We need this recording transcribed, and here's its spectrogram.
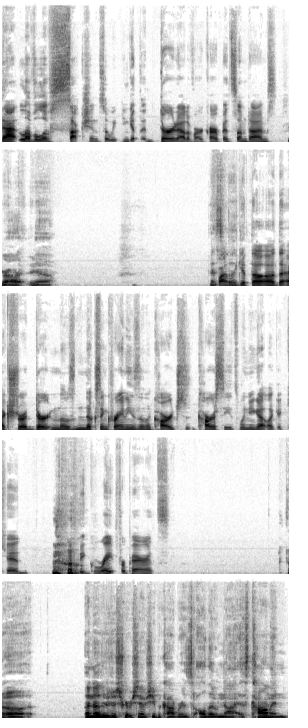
that level of suction so we can get the dirt out of our carpets sometimes. Right? Yeah. That's Finally get the uh, the extra dirt in those nooks and crannies in the car car seats when you got like a kid. It'd be great for parents. Uh, another description of chupacabras, although not as common,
